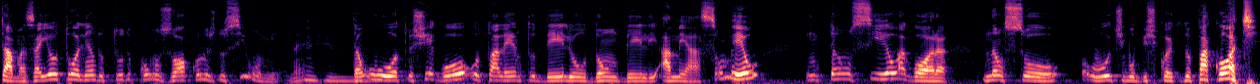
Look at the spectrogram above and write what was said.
tá, mas aí eu tô olhando tudo com os óculos do ciúme, né? Uhum. Então o outro chegou, o talento dele ou o dom dele ameaça o meu. Então se eu agora não sou o último biscoito do pacote,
